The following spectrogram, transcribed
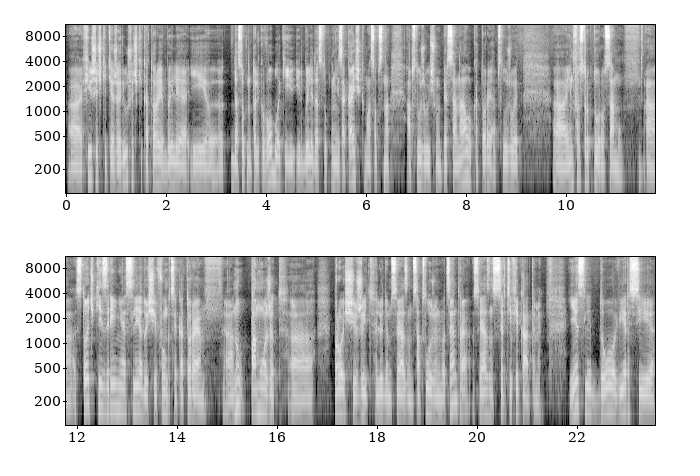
э, фишечки, те же рюшечки, которые были и э, доступны только в облаке, и, и были доступны не заказчикам, а, собственно, обслуживающему персоналу, который обслуживает инфраструктуру саму. А с точки зрения следующей функции, которая э, ну, поможет э, проще жить людям, связанным с обслуживанием центра, связан с сертификатами. Если до версии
